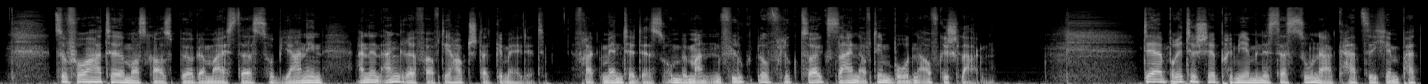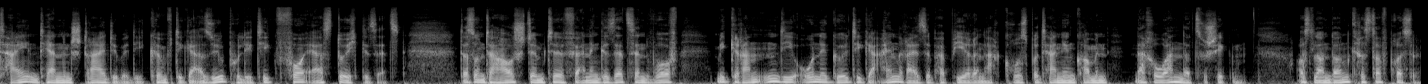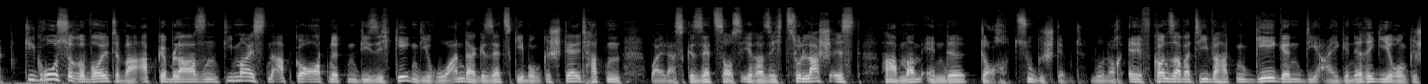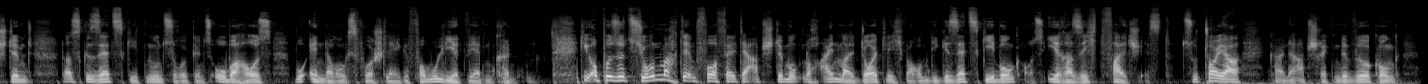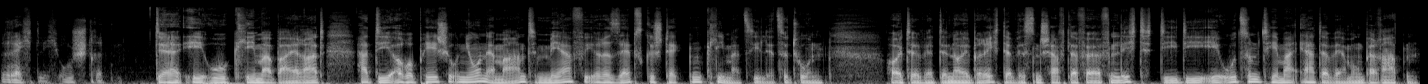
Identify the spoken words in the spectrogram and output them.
Zuvor hatte Moskaus Bürgermeister Sobjanin einen Angriff auf die Hauptstadt gemeldet. Fragmente des unbemannten Flugzeugs seien auf dem Boden aufgeschlagen. Der britische Premierminister Sunak hat sich im parteiinternen Streit über die künftige Asylpolitik vorerst durchgesetzt. Das Unterhaus stimmte für einen Gesetzentwurf, Migranten, die ohne gültige Einreisepapiere nach Großbritannien kommen, nach Ruanda zu schicken. Aus London Christoph Brössel. Die große Revolte war abgeblasen. Die meisten Abgeordneten, die sich gegen die Ruanda-Gesetzgebung gestellt hatten, weil das Gesetz aus ihrer Sicht zu lasch ist, haben am Ende doch zugestimmt. Nur noch elf Konservative hatten gegen die eigene Regierung gestimmt. Das Gesetz geht nun zurück ins Oberhaus, wo Änderungsvorschläge formuliert werden könnten. Die Opposition machte im Vorfeld der Abstimmung noch einmal deutlich, warum die Gesetzgebung aus ihrer Sicht falsch ist. Zu teuer, keine abschreckende Wirkung, rechtlich umstritten. Der EU-Klimabeirat hat die Europäische Union ermahnt, mehr für ihre selbst gesteckten Klimaziele zu tun. Heute wird der neue Bericht der Wissenschaftler veröffentlicht, die die EU zum Thema Erderwärmung beraten.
